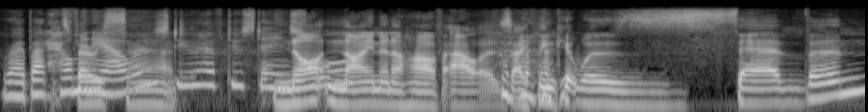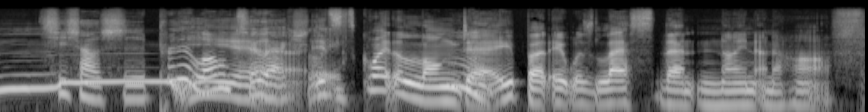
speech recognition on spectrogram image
Right, but how It's many very hours sad. do you have to stay in Not school? nine and a half hours. I think it was seven. 七小时. Pretty long Yeah, too, actually. Hmm. It's quite a long day, but it was less than nine and a half.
